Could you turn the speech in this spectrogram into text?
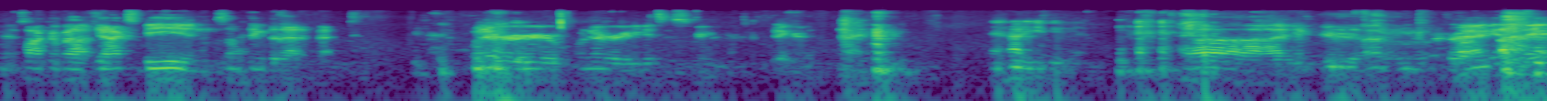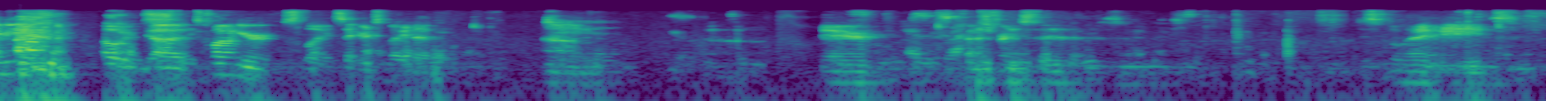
going to talk about JAXB and something to that effect. Whenever whenever he gets his screen bigger. And how do you do that? Uh, you, I don't know, drag maybe. Oh, uh, clone your display. Set your display to um, there. Preferences. Displays.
